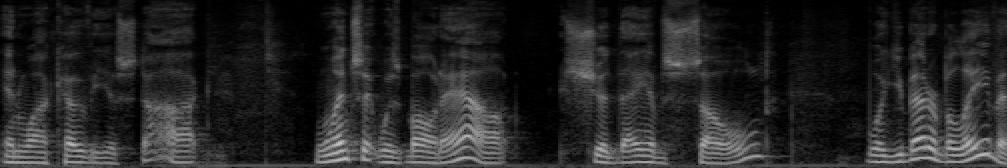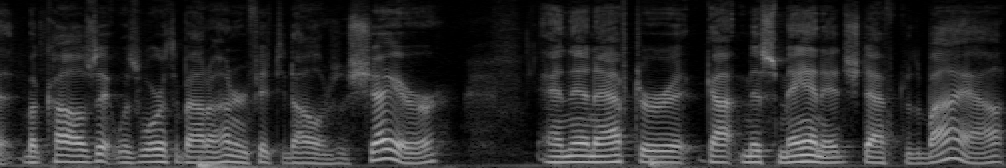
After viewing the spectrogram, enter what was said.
in Wachovia stock, once it was bought out, should they have sold? Well, you better believe it because it was worth about $150 a share and then after it got mismanaged after the buyout,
